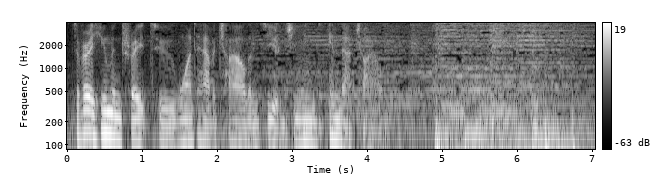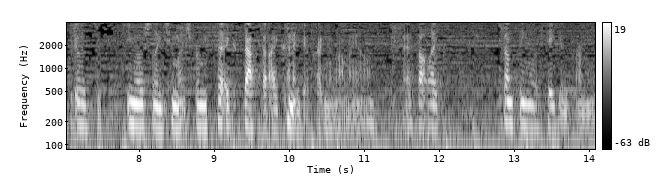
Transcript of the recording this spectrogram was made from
It's a very human trait to want to have a child and see your genes in that child. It was just emotionally too much for me to accept that I couldn't get pregnant on my own. I felt like something was taken from me.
